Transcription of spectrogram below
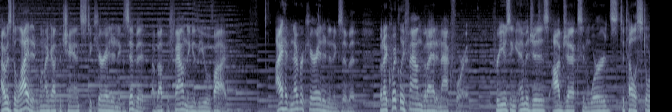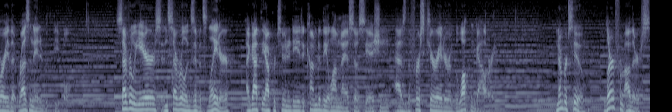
I was delighted when I got the chance to curate an exhibit about the founding of the U of I. I had never curated an exhibit, but I quickly found that I had a knack for it for using images, objects, and words to tell a story that resonated with people. Several years and several exhibits later, I got the opportunity to come to the Alumni Association as the first curator of the Welcome Gallery. Number two, learn from others.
